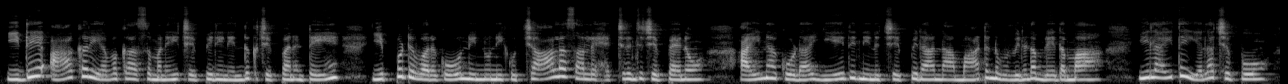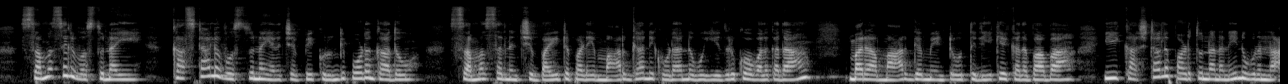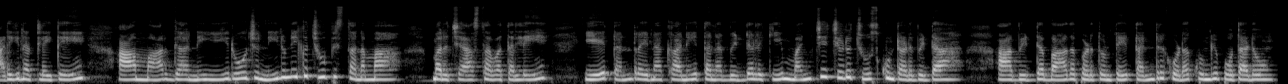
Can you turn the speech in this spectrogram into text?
ఇదే ఆఖరి అవకాశం అని చెప్పి నేను ఎందుకు చెప్పానంటే ఇప్పటి వరకు నిన్ను నీకు చాలాసార్లు హెచ్చరించి చెప్పాను. అయినా కూడా ఏది నేను చెప్పినా నా మాట నువ్వు వినడం లేదమ్మా. ఇలా అయితే ఎలా చెప్పు? సమస్యలు వస్తున్నాయి కష్టాలు వస్తున్నాయి అని చెప్పి కృంగిపోవడం కాదు. సమస్యల నుంచి బయటపడే మార్గాన్ని కూడా నువ్వు ఎదుర్కోవాలి కదా. మరి ఆ మార్గం ఏంటో తెలియకే కదా బాబా. ఈ కష్టాలు పడుతున్నానని నువ్వు నన్ను అడిగినట్లయితే ఆ మార్గాన్ని ఈరోజు నేను నీకు చూపిస్తానమ్మా. మరి చేస్తావా తల్లి? ఏ తండ్రైనా కానీ తన బిడ్డలకి మంచి చెడు చూసుకుంటాడు బిడ్డ. ఆ బిడ్డ బాధపడుతుంటే తండ్రి కూడా కుంగిపోతాడు.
